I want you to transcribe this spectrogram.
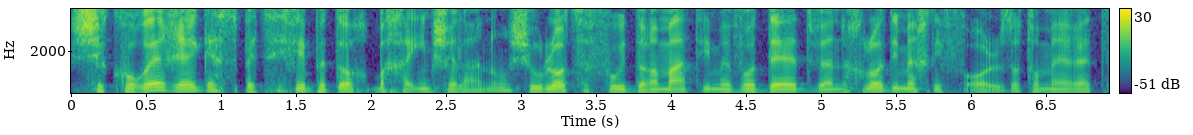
שקורה רגע ספציפי בתוך, בחיים שלנו, שהוא לא צפוי, דרמטי, מבודד, ואנחנו לא יודעים איך לפעול, זאת אומרת,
